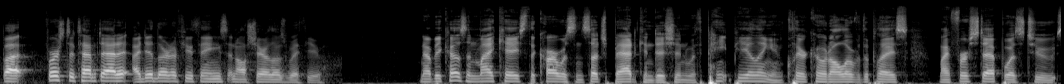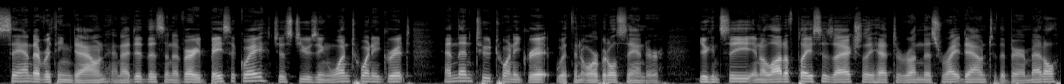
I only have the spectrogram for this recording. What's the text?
But first attempt at it, I did learn a few things and I'll share those with you. Now because in my case the car was in such bad condition with paint peeling and clear coat all over the place, my first step was to sand everything down and I did this in a very basic way, just using 120 grit and then 220 grit with an orbital sander. You can see in a lot of places I actually had to run this right down to the bare metal,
